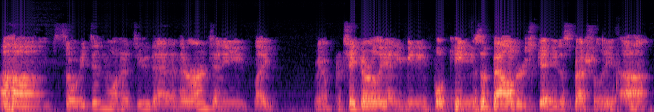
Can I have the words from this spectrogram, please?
Um, so we didn't want to do that, and there aren't any like you know, particularly any meaningful kings of Baldur's Gate, especially. Um,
